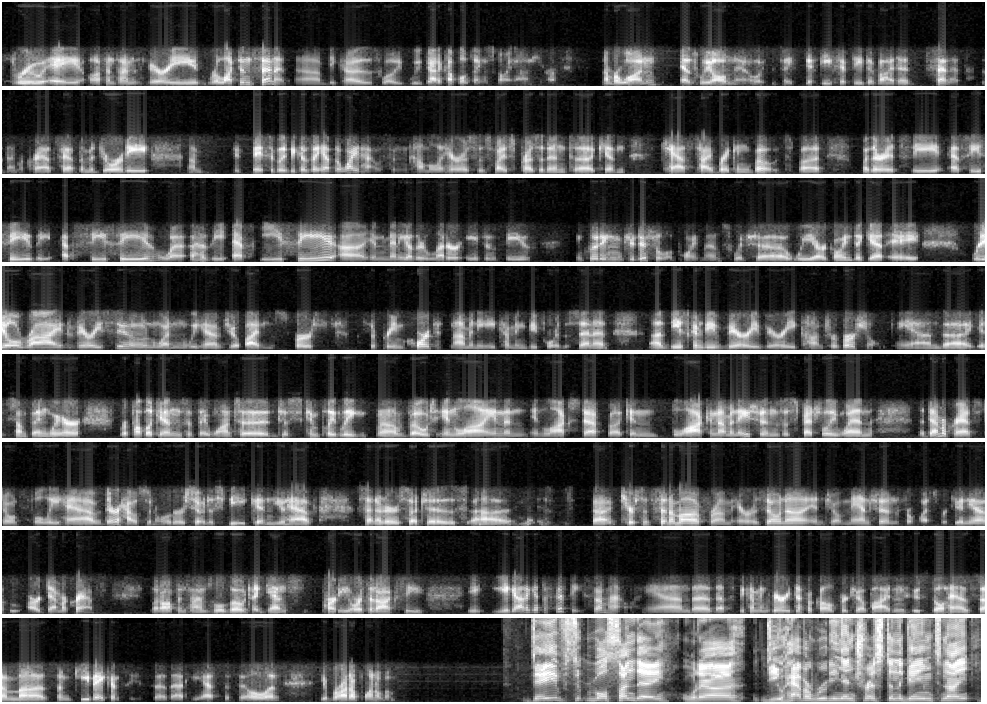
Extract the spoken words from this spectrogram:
through a oftentimes very reluctant Senate, uh, because well, we've got a couple of things going on here. Number one, as we all know, it's a 50-50 divided Senate. The Democrats have the majority. Um, basically because they have the White House and Kamala Harris as vice president uh, can cast tie-breaking votes. But whether it's the SEC, the FCC, the FEC, uh, and many other letter agencies, including judicial appointments, which uh, we are going to get a real ride very soon when we have Joe Biden's first Supreme Court nominee coming before the Senate, uh, these can be very, very controversial. And uh, it's something where Republicans, if they want to just completely uh, vote in line and in lockstep, uh, can block nominations, especially when the Democrats don't fully have their house in order, so to speak. And you have senators such as uh, uh, Kyrsten Sinema from Arizona and Joe Manchin from West Virginia, who are Democrats, but oftentimes will vote against party orthodoxy. You, got to get to 50 somehow, and uh, that's becoming very difficult for Joe Biden, who still has some uh, some key vacancies uh, that he has to fill, and you brought up one of them. Dave, Super Bowl Sunday. What uh, do you have a rooting interest in the game tonight?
